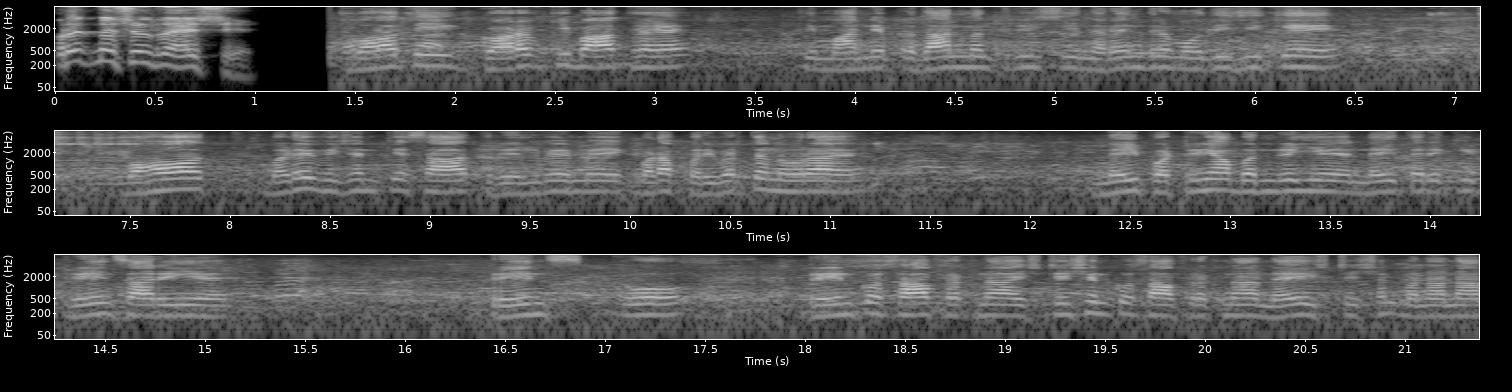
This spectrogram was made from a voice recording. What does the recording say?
પ્રયત્નશીલ રહેશે बहुत ही गौरव की बात है कि माननीय प्रधानमंत्री श्री नरेंद्र मोदी जी के बहुत बड़े विजन के साथ रेलवे में एक बड़ा परिवर्तन हो रहा है। नई पटरियाँ बन रही है, नई तरह की ट्रेन्स आ रही हैं। ट्रेन्स को ट्रेन को साफ़ रखना स्टेशन को साफ़ रखना, नए स्टेशन बनाना,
